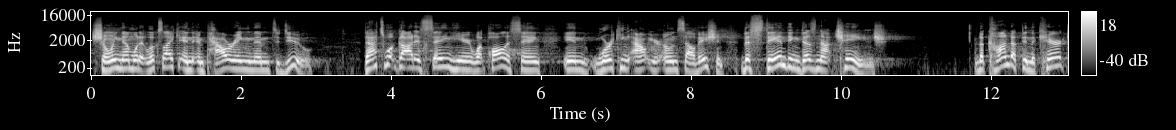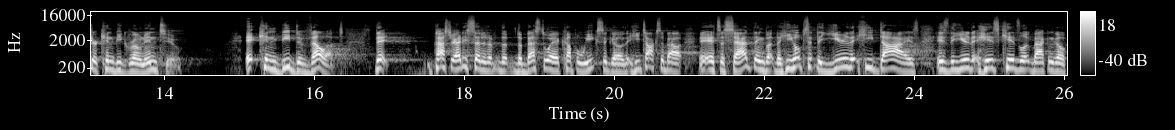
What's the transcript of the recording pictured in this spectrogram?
showing them what it looks like and empowering them to do. That's what God is saying here, what Paul is saying in working out your own salvation. The standing does not change. The conduct and the character can be grown into, it can be developed. That Pastor Eddie said it the, the best way a couple weeks ago that he talks about it's a sad thing, but he hopes that the year that he dies is the year that his kids look back and go,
